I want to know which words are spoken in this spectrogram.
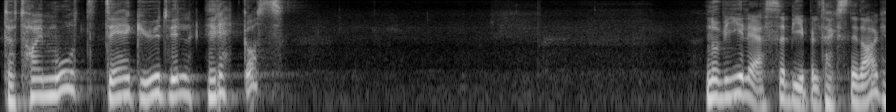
til å ta imot det Gud vil rekke oss. Når vi leser bibelteksten i dag,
